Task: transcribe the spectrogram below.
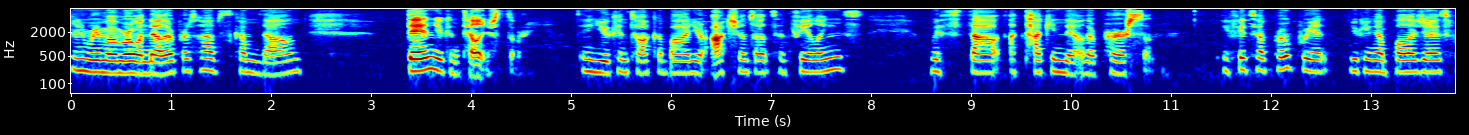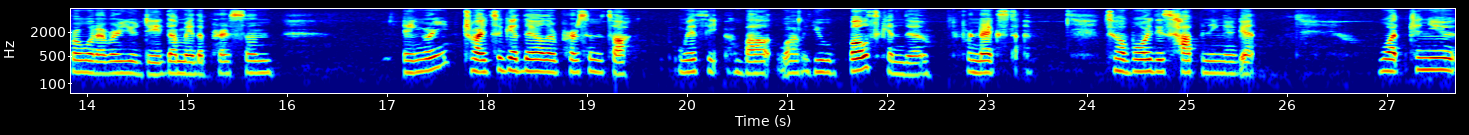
And remember when the other person has come down, then you can tell your story. And you can talk about your actions, thoughts, and feelings without attacking the other person. If it's appropriate, you can apologize for whatever you did that made the person angry. Try to get the other person to talk with you about what you both can do for next time to avoid this happening again. What can you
